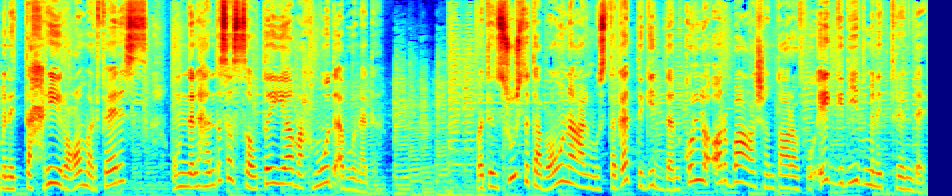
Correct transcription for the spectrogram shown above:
من التحرير عمر فارس ومن الهندسة الصوتية محمود أبو ندى. ما تنسوش تتابعونا على المستجد جدا كل أربع عشان تعرفوا إيه الجديد من الترندات.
